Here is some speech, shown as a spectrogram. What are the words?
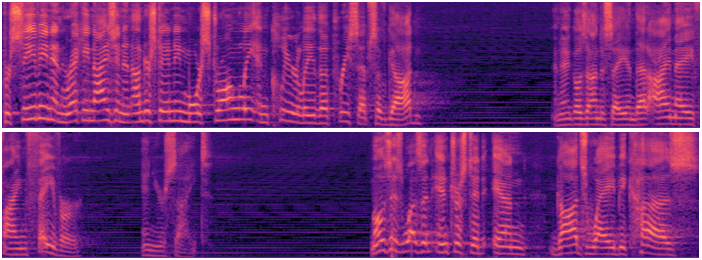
perceiving and recognizing and understanding more strongly and clearly the precepts of God. And then it goes on to say, and that I may find favor in your sight. Moses wasn't interested in God's way because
